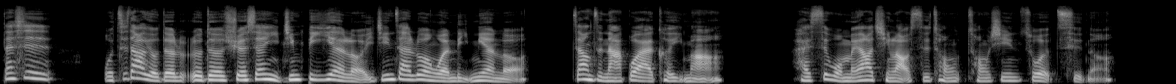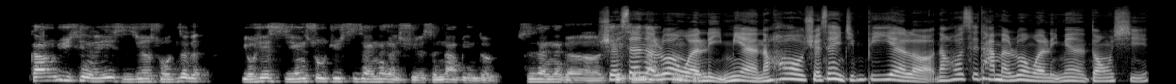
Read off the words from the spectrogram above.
但是我知道有的有的学生已经毕业了，已经在论文里面了，这样子拿过来可以吗？还是我们要请老师重重新做一次呢？刚刚玉庆的意思就是说这个。有些实验数据是在那个学生那边的，是在那个学生的论文里面，然后学生已经毕业了，然后是他们论文里面的东西。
